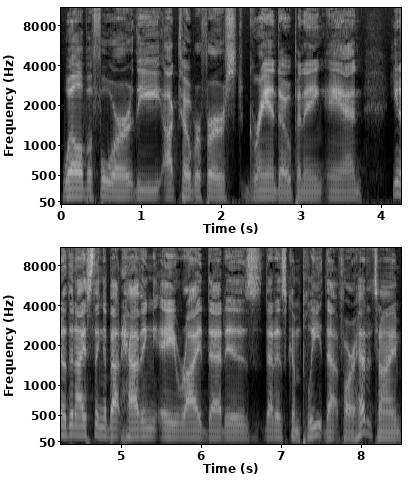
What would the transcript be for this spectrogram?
well before the October first grand opening and you know the nice thing about having a ride that is that is complete that far ahead of time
